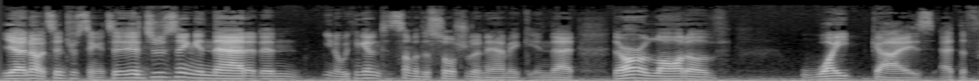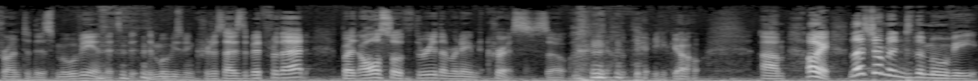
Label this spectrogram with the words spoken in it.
Yeah, no, it's interesting. It's interesting in that, and you know, we can get into some of the social dynamic in that there are a lot of white guys at the front of this movie, and it's, the movie's been criticized a bit for that. But also, three of them are named Chris, so you know, there you go. Um, okay, let's jump into the movie.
